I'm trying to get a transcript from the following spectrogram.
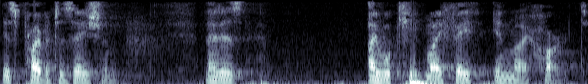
is privatization. That is, I will keep my faith in my heart.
